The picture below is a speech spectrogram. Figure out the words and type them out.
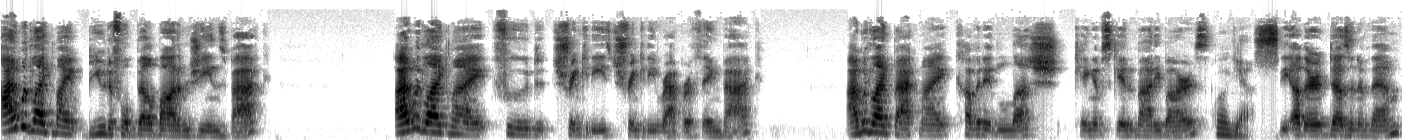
I would like my beautiful bell-bottom jeans back. I would like my food shrinkity shrinkity wrapper thing back. I would like back my coveted Lush King of Skin body bars. Well, yes. The other dozen of them.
